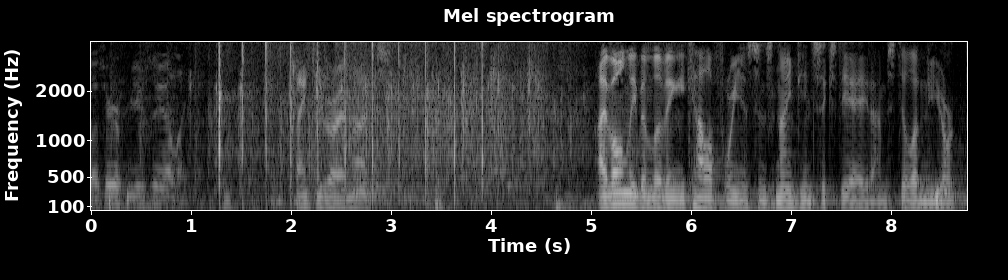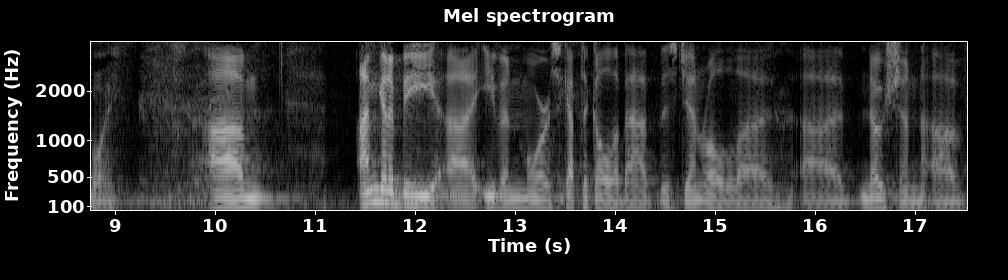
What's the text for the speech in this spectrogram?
Let's hear from UCLA. Thank you very much. I've only been living in California since 1968. I'm still a New York boy. Um, I'm going to be uh, even more skeptical about this general uh, uh, notion of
